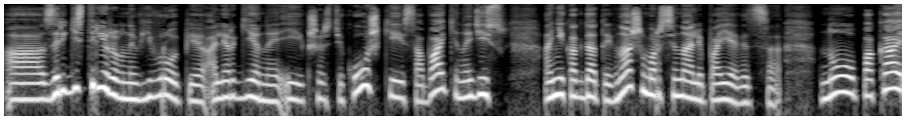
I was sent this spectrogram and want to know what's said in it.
А, зарегистрированы в Европе аллергены и к шерсти кошки, и собаки. Надеюсь, они когда-то и в нашем арсенале появятся. Но пока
